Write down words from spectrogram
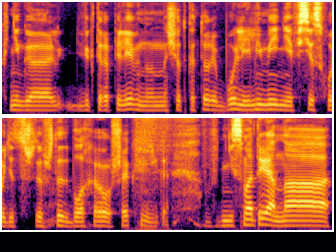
книга Виктора Пелевина, насчет которой более или менее все сходятся, что, что это была хорошая книга. Несмотря на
